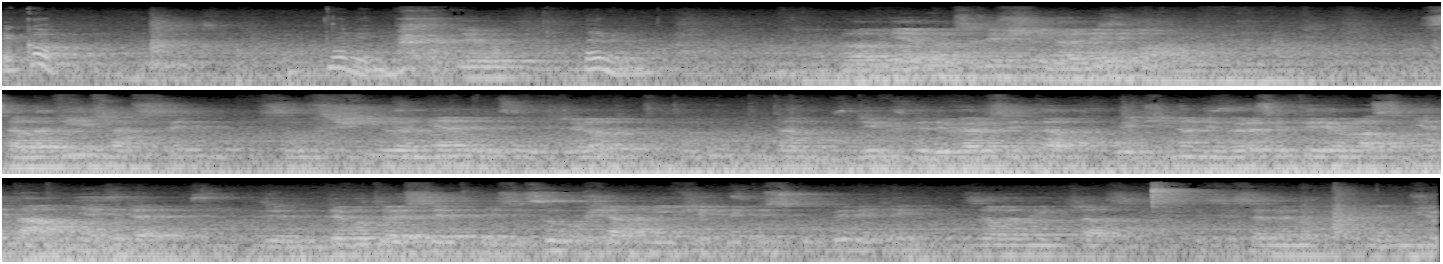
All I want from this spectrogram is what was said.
Jako, nevím, nevím. Hlavně je prostě šílený. Celé řasy jsou šíleně, diverzita, většina diverzity je vlastně tam někde. Jde o to, jestli, jestli jsou ošahaný všechny ty skupiny těch zelených řas. Jestli se nemůže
